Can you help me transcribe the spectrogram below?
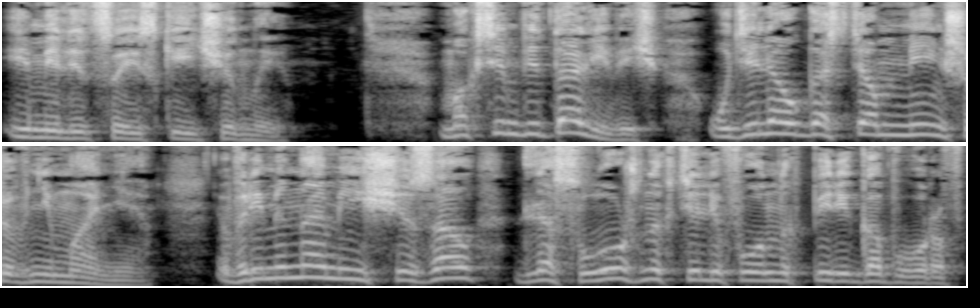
и милицейские чины. Максим Витальевич уделял гостям меньше внимания, временами исчезал для сложных телефонных переговоров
